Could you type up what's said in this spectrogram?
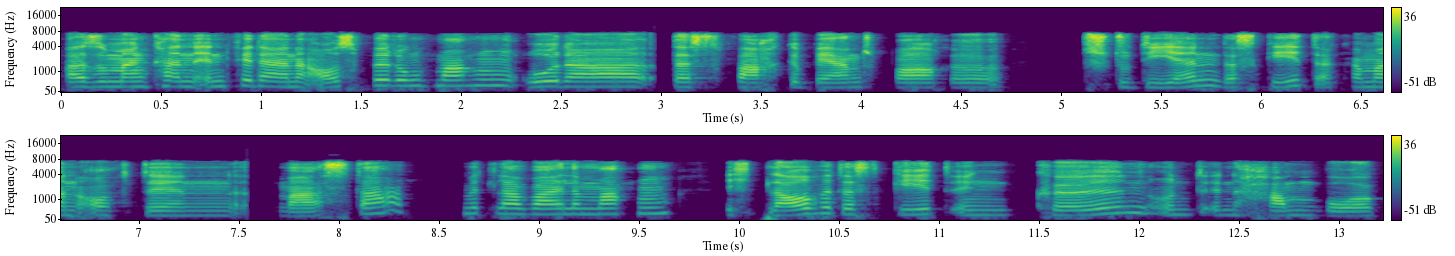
also man kann entweder eine Ausbildung machen oder das Fach Gebärdensprache studieren. Das geht, da kann man auch den Master mittlerweile machen. Ich glaube, das geht in Köln und in Hamburg,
